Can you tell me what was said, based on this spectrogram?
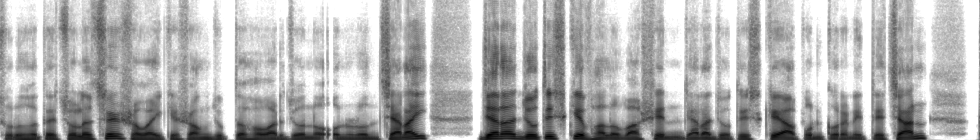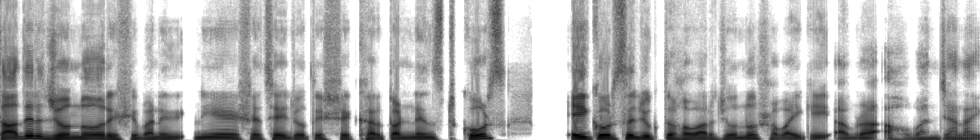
শুরু হতে চলেছে। সবাইকে সংযুক্ত হওয়ার জন্য অনুরোধ জানাই, যারা জ্যোতিষকে ভালোবাসেন, যারা জ্যোতিষকে আপন করে নিতে চান, তাদের জন্য ঋষিবাণী নিয়ে এসেছে জ্যোতিষ শিক্ষার কন্ডেন্সড কোর্স এই কোর্সে যুক্ত হওয়ার জন্য সবাইকে আমরা আহ্বান জানাই।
